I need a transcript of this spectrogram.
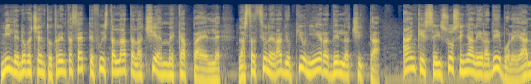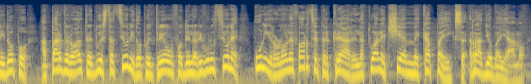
1937 fu installata la CMKL, la stazione radio pioniera della città, anche se il suo segnale era debole e anni dopo apparvero altre due stazioni dopo il trionfo della rivoluzione, unirono le forze per creare l'attuale CMKX Radio Baiamo.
